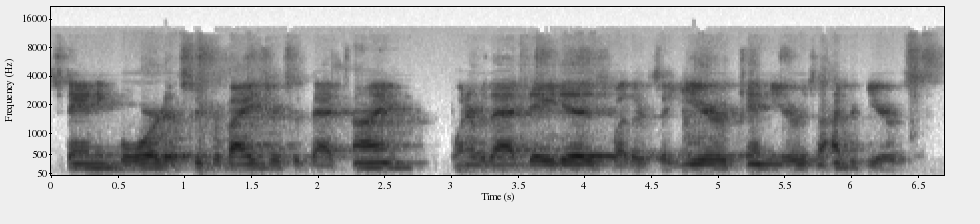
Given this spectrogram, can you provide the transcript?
standing board of supervisors at that time, whenever that date is, whether it's a year, 10 years, 100 years.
